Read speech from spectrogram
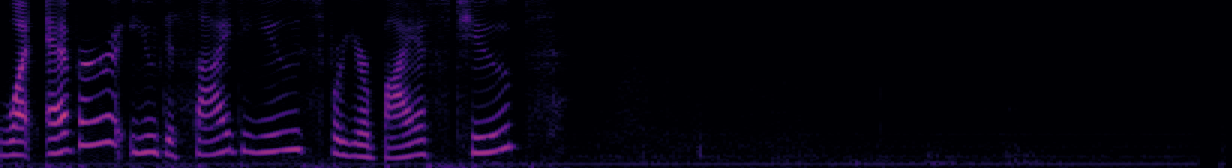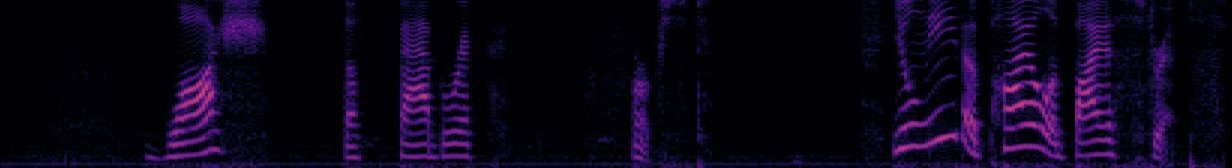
Whatever you decide to use for your bias tubes, wash the fabric first. You'll need a pile of bias strips.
